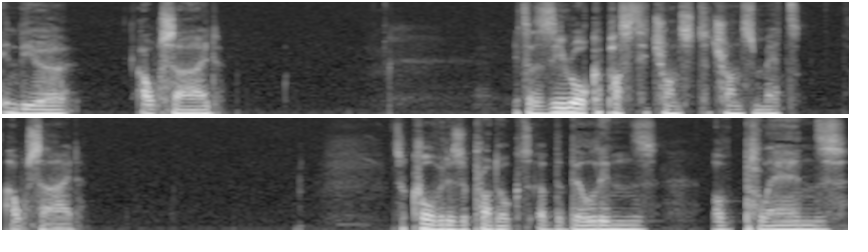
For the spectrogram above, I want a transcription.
In the air, outside. It's a zero capacity trans- to transmit outside. So COVID is a product of the buildings, of planes.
